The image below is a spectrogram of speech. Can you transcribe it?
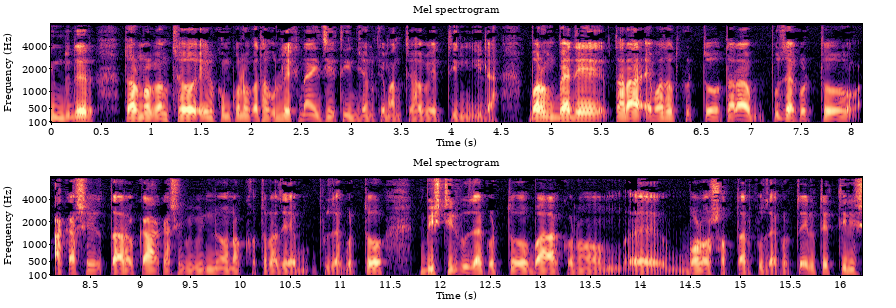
হিন্দুদের ধর্মগ্রন্থেও এরকম কোনো কথা উল্লেখ নাই যে তিনজনকে মানতে হবে তিন ইলা বরং বেদে তারা এবাদত করত, তারা পূজা করত, আকাশের তারকা, আকাশের বিভিন্ন নক্ষত্ররাজে পূজা করত, বৃষ্টির পূজা করত বা কোনো বড় সত্তার পূজা করত এর তেত্রিশ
